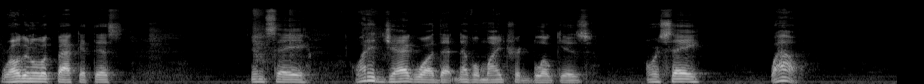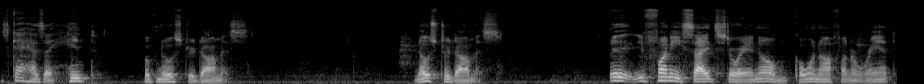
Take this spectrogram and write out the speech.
We're all going to look back at this and say, what a jagwad that Neville Mindtrick bloke is. Or say, wow, this guy has a hint of Nostradamus. Nostradamus. A funny side story. I know I'm going off on a rant.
